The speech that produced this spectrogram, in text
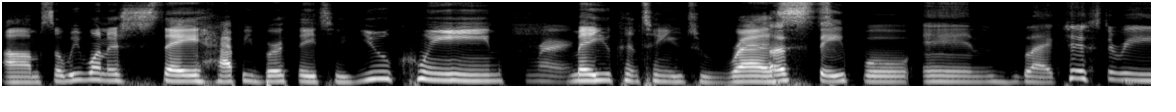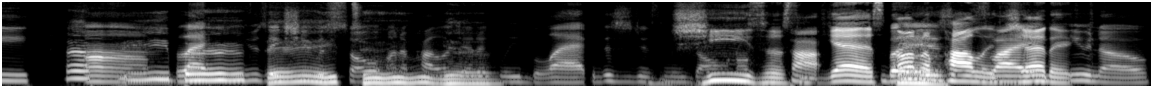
Um, so we want to say happy birthday to you, Queen. Right. May you continue to rest. a staple in Black history, um, Black music. She was so to you. unapologetically Black. This is just me. going off the Jesus, top. yes, But just like, unapologetic. you know,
